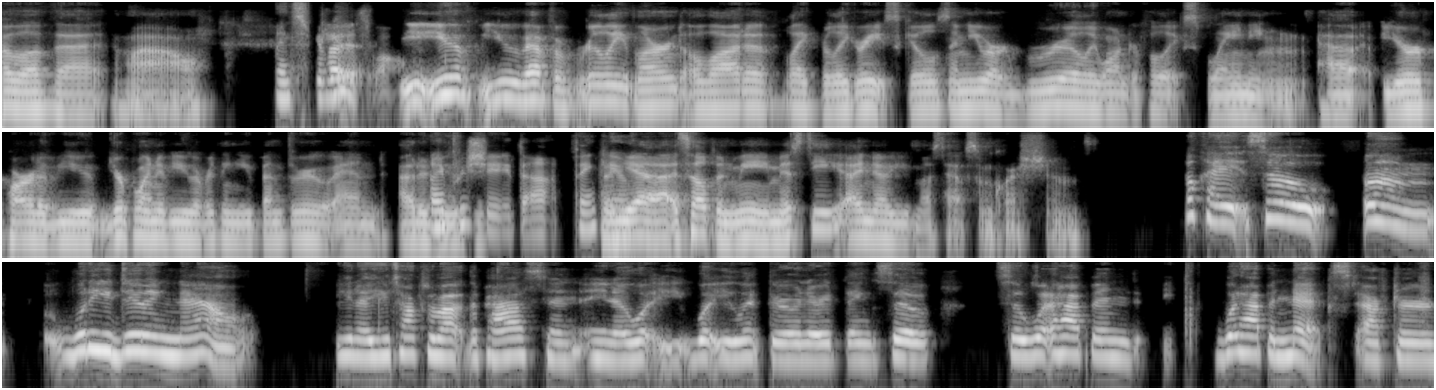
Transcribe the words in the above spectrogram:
i love that wow it's beautiful you, you have you have really learned a lot of like really great skills and you are really wonderful explaining how your part of you your point of view everything you've been through and how to do i this. appreciate that thank So, you yeah it's helping me misty i know you must have some questions Okay, so um what are you doing now? You know, you talked about the past and you know what you, what you went through and everything. So so what happened what happened next after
